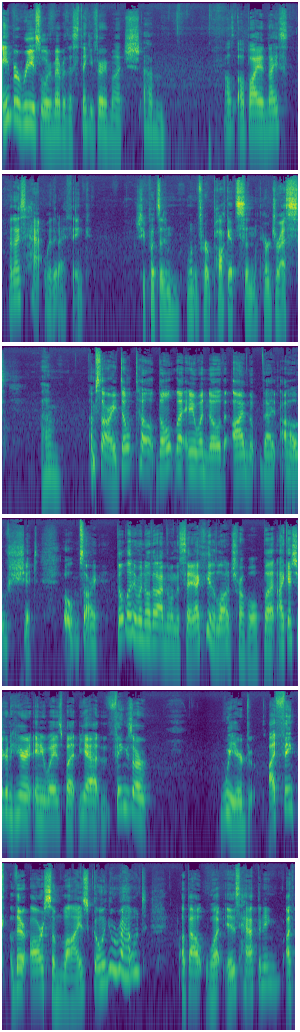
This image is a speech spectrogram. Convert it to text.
Amber Reeves will remember this. Thank you very much. Um, I'll I'll buy a nice a nice hat with it. I think. She puts it in one of her pockets in her dress. Um, I'm sorry. Don't tell. Don't let anyone know that I'm the that. Oh shit. Oh, I'm sorry. Don't let anyone know that I'm the one to say. I could get in a lot of trouble, but I guess you're gonna hear it anyways. But yeah, things are weird. I think there are some lies going around about what is happening. I,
